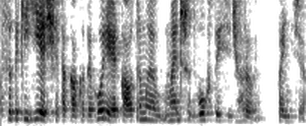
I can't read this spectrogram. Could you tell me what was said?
все-таки є ще така категорія, яка отримує менше 2000 гривень пенсію.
